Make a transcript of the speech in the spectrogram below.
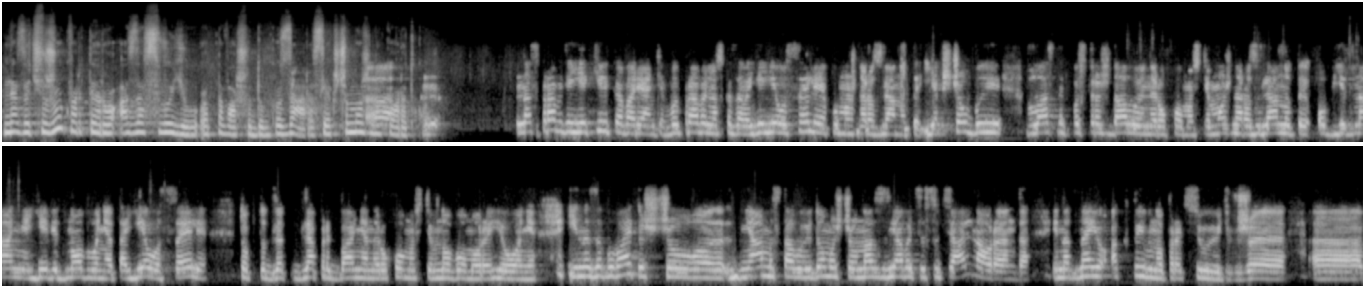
не за чужу квартиру, а за свою? От на вашу думку, зараз, якщо можна коротко. Насправді є кілька варіантів. Ви правильно сказали, є, є оселі, яку можна розглянути. Якщо ви власник постраждалої нерухомості, можна розглянути об'єднання, є відновлення та є оселі, тобто для, для придбання нерухомості в новому регіоні. І не забувайте, що днями стало відомо, що у нас з'явиться соціальна оренда, і над нею активно працюють вже е,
